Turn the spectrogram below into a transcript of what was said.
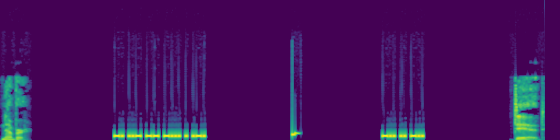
Number. Did.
